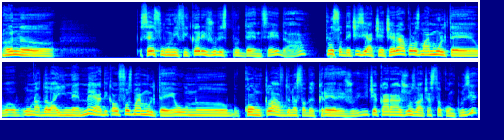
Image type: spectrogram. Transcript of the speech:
în uh, sensul unificării jurisprudenței, da, plus o decizie a CCR, acolo sunt mai multe, una de la INM, adică au fost mai multe, e un uh, conclav din ăsta de creiere juridice care a ajuns la această concluzie.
